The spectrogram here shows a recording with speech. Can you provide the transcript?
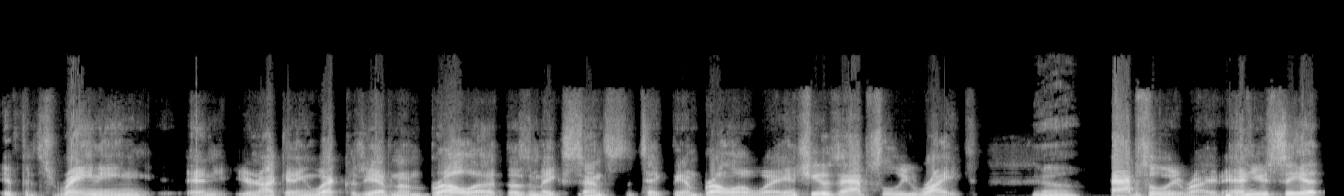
if it's raining and you're not getting wet because you have an umbrella, it doesn't make sense to take the umbrella away. And she was absolutely right. yeah. Absolutely right. And you see it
